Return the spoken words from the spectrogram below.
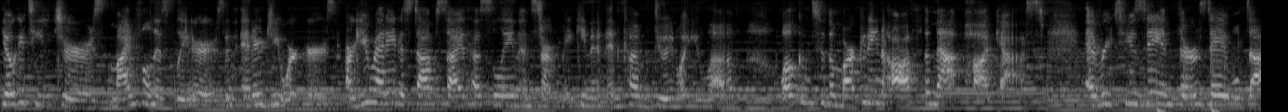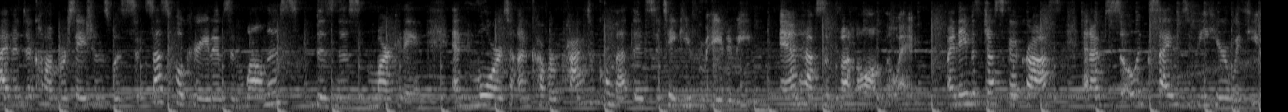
Yoga teachers, mindfulness leaders, and energy workers, are you ready to stop side hustling and start making an income doing what you love? Welcome to the Marketing Off the Mat podcast. Every Tuesday and Thursday, we'll dive into conversations with successful creatives in wellness, business, marketing, and more to uncover practical methods to take you from A to B and have some fun along the way. My name is Jessica Cross, and I'm so excited to be here with you.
